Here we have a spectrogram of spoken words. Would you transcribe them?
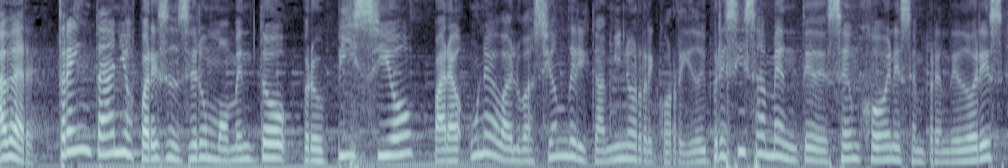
a ver, 30 años parecen ser un momento propicio para una evaluación del camino recorrido y precisamente de SEM Jóvenes Emprendedores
